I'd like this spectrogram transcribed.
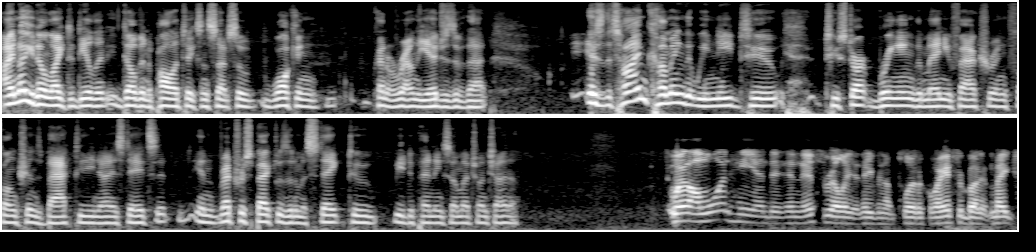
I know you don't like to deal delve into politics and such, so walking kind of around the edges of that, is the time coming that we need to to start bringing the manufacturing functions back to the United States? In retrospect, was it a mistake to be depending so much on China? Well, on one hand, and this really isn't even a political answer, but it makes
